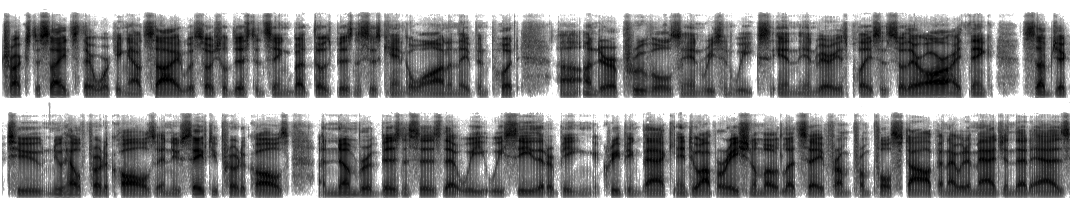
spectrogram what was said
trucks to sites, they're working outside with social distancing, but those businesses can go on and they've been put uh, under approvals in recent weeks in, in various places. So there are, I think, subject to new health protocols and new safety safety protocols, a number of businesses that we we see that are being creeping back into operational mode, let's say from from full stop. And I would imagine that as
